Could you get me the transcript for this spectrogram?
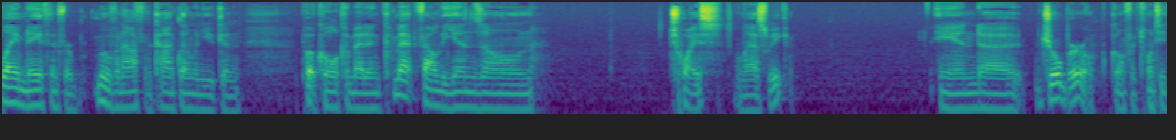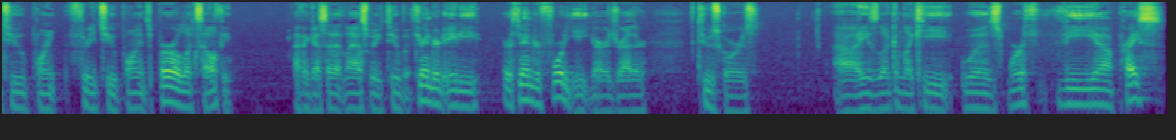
blame Nathan for moving on from Conklin when you can put Cole Kmet in. Kmet found the end zone twice last week. And uh, Joe Burrow going for 22.32 points. Burrow looks healthy. I think I said that last week too, but 380 or 348 yards rather, two scores. Uh, he's looking like he was worth the uh, price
